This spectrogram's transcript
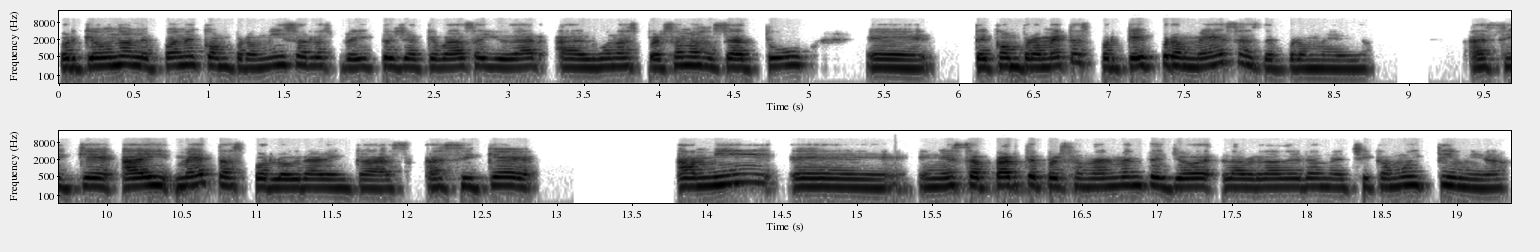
porque uno le pone compromiso a los proyectos ya que vas a ayudar a algunas personas, o sea, tú eh, te comprometes porque hay promesas de promedio. Así que hay metas por lograr en casa. Así que a mí, eh, en esta parte personalmente, yo la verdad era una chica muy tímida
